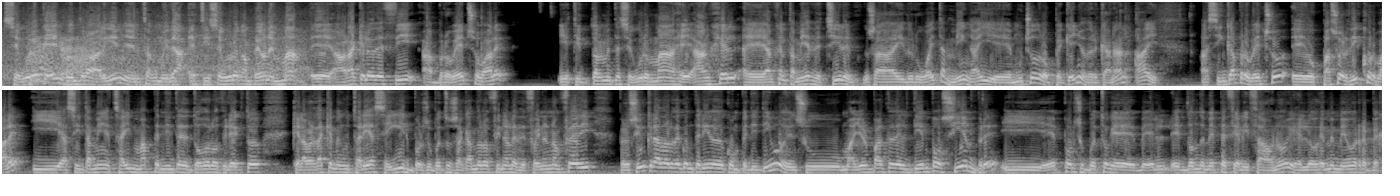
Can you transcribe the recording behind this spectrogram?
Seguro que encuentro a alguien en esta comunidad. Estoy seguro, campeones más. Eh, ahora que lo decís, aprovecho, ¿vale? Y estoy totalmente seguro. Es más, eh, Ángel, Ángel también es de Chile. O sea, y de Uruguay también hay. muchos de los pequeños del canal hay. Así que aprovecho, eh, os paso el Discord, ¿vale? Y así también estáis más pendientes de todos los directos, que la verdad es que me gustaría seguir, por supuesto, sacando los finales de Final Freddy, pero soy un creador de contenido de competitivo en su mayor parte del tiempo, siempre, y es por supuesto que es donde me he especializado, ¿no? Y en los MMORPG,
